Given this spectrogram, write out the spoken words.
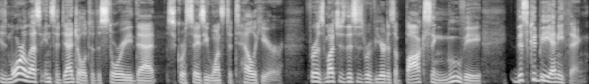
is more or less incidental to the story that Scorsese wants to tell here. For as much as this is revered as a boxing movie, this could be anything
